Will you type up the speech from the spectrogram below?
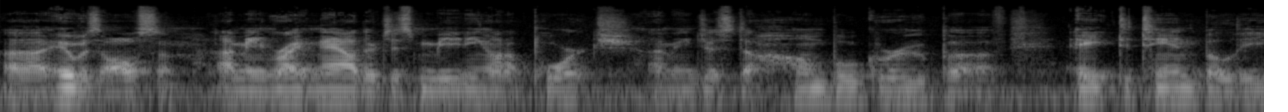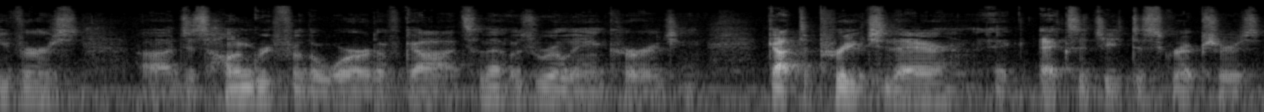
Uh, it was awesome. I mean, right now they're just meeting on a porch. I mean, just a humble group of eight to ten believers, uh, just hungry for the Word of God. So that was really encouraging. Got to preach there, exegete the scriptures,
